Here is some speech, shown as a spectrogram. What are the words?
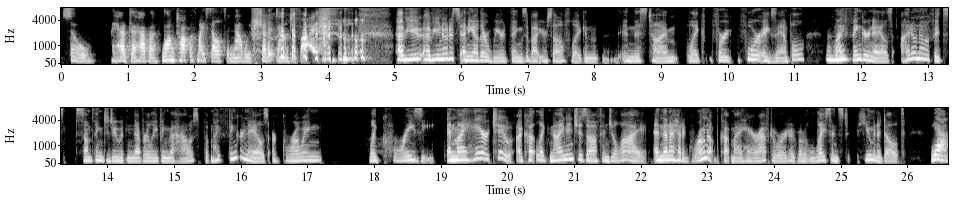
So I had to have a long talk with myself, and now we've shut it down to five. have you have you noticed any other weird things about yourself like in in this time? Like for for example, my Mhm. fingernails, I don't know if it's something to do with never leaving the house, but my fingernails are growing like crazy. And my hair too. I cut like nine inches off in July. And then I had a grown up cut my hair afterward, a a licensed human adult, yeah,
